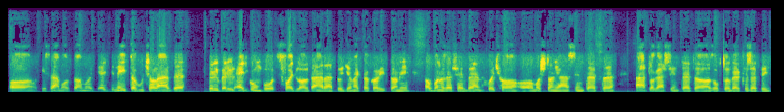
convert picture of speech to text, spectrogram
A, kiszámoltam, hogy egy négy tagú család körülbelül egy gombóc fagylalt árát tudja megtakarítani, abban az esetben, hogyha a mostani árszintet átlagásszintet az október közepi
